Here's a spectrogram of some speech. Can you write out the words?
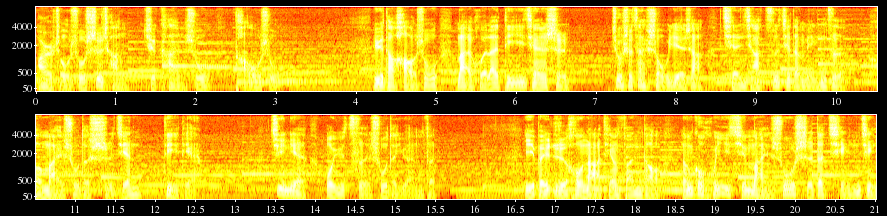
二手书市场去看书、淘书。遇到好书，买回来第一件事，就是在首页上签下自己的名字和买书的时间、地点，纪念我与此书的缘分。以备日后哪天翻到，能够回忆起买书时的情境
